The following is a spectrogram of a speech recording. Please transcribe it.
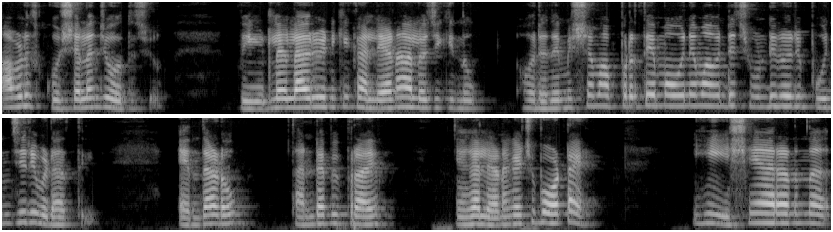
അവൾ കുശലം ചോദിച്ചു. വീട്ടിലെല്ലാവരും എനിക്ക് കല്യാണം ആലോചിക്കുന്നു. ഒരു നിമിഷം അപ്പുറത്തെ മൗനം അവന്റെ ചുണ്ടിൽ ഒരു പുഞ്ചിരി വിടാത്തി എന്താടോ തന്റെ അഭിപ്രായം? ഞാൻ കല്യാണം കഴിച്ചു പോട്ടെ? ഈ ഈശ ആരാണെന്ന്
